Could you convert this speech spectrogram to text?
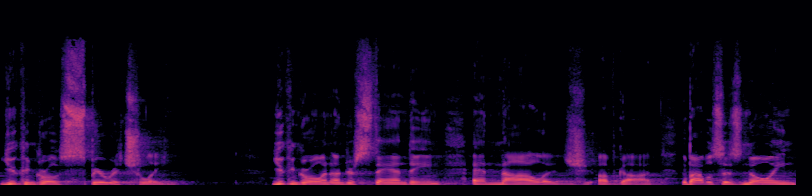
You can grow spiritually. You can grow in understanding and knowledge of God. The Bible says, knowing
